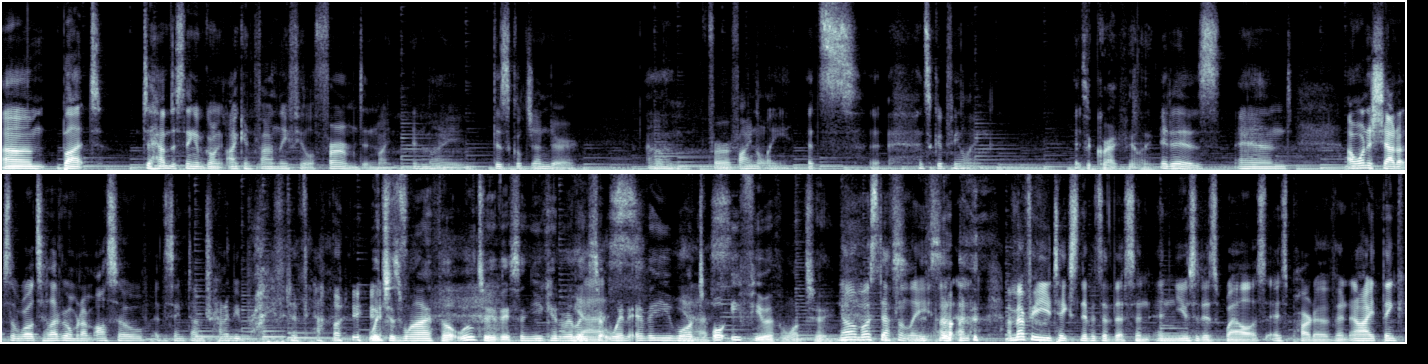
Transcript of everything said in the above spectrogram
Um, but to have this thing of going, I can finally feel affirmed in my in my physical gender. Um, for finally, it's it's a good feeling. It's a great feeling. It is, and I want to shout out to the world, tell everyone, but I'm also at the same time trying to be private about it. Which is why I thought we'll do this, and you can release it whenever you want, Yes. or if you ever want to. No, most definitely. it's and, not- and I'm after you take snippets of this and, and use it as well as, as part of, and, and I think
